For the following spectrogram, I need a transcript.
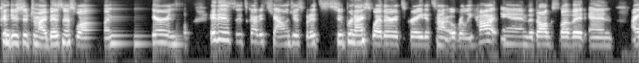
conducive to my business while I'm here. And it is, it's got its challenges, but it's super nice weather. It's great. It's not overly hot and the dogs love it. And I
